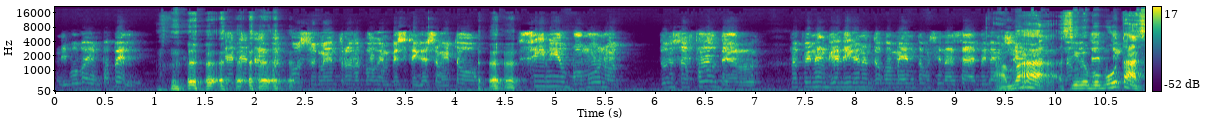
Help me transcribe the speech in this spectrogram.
Hindi po ba yung papel? Kaya dapat po sumentro na po ang investigasyong ito. Sino yung bumunot dun sa folder na pinanggalingan ng dokumentong sinasabi ng Ama, chairman sino authentic? bumutas?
